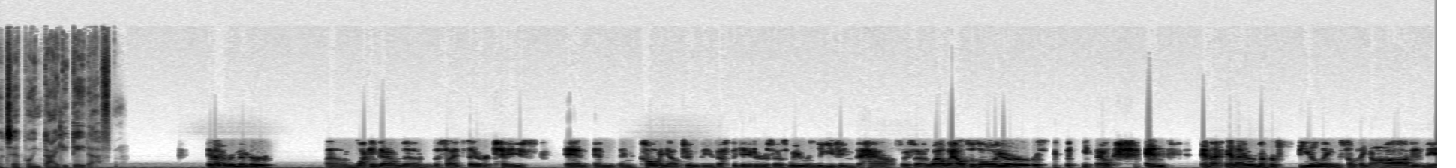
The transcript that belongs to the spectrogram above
at tage på en dejlig dateaften. And I remember um, walking down the, the side staircase and, and, and calling out to the investigators as we were leaving the house. They said, "Well, the house is all yours," you know, and and I and I remember feeling something odd in the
